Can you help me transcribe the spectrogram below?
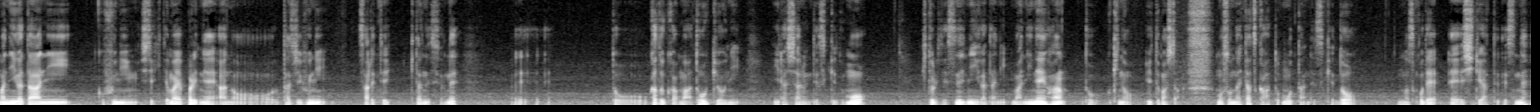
まあ、新潟にこう赴任してきて、まあ、やっぱりねあの立ち赴任されてきたんですよね、えー、と家族はま東京にいらっしゃるんですけども人ですね新潟に、まあ、2年半と昨日言ってました。もうそんなに経つかと思ったんですけど、まあ、そこで、え、知り合ってですね、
